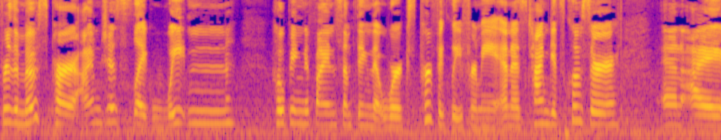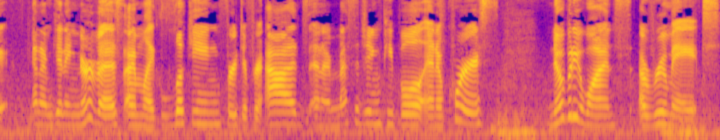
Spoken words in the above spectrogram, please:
for the most part, I'm just like waiting, hoping to find something that works perfectly for me. And as time gets closer and I and I'm getting nervous, I'm like looking for different ads and I'm messaging people and of course, nobody wants a roommate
